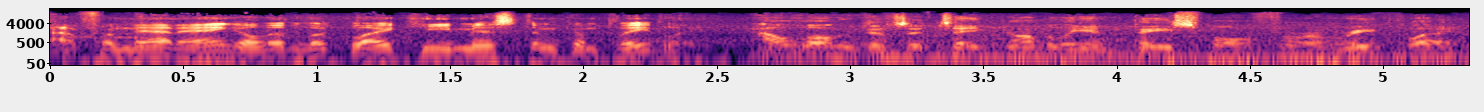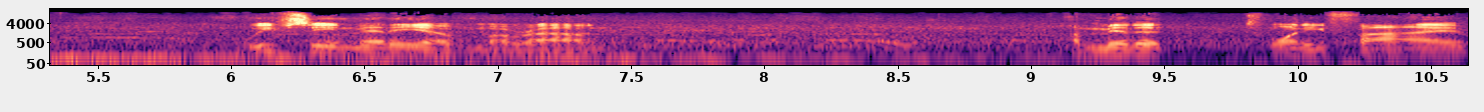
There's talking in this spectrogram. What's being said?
Uh, from that angle, it looked like he missed him completely. How long does it take normally in baseball for a replay? We've seen many of them around a minute 25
